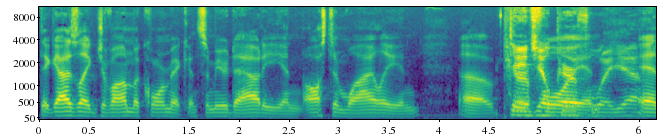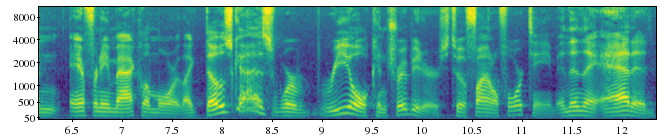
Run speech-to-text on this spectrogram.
that guys like J'Von McCormick and Samir Doughty and Austin Wiley and uh, Danjel Purifoy and, Purifoy, yeah. and Anthony McLemore, like those guys were real contributors to a Final Four team, and then they added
